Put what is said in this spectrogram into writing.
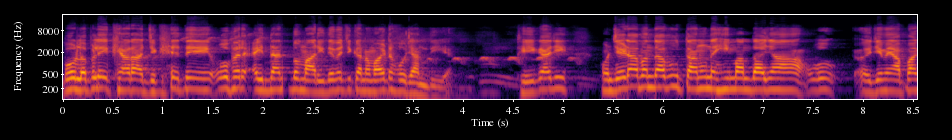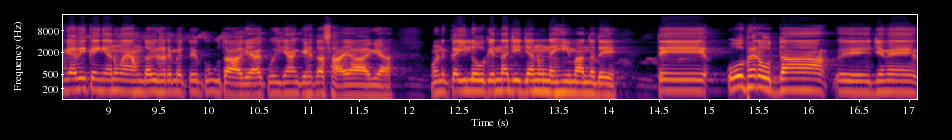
ਭੁੱਲ ਭੁਲੇਖਿਆ ਰੱਜ ਕੇ, ਤੇ ਉਹ ਫਿਰ ਇਦਾਂ ਬਿਮਾਰੀ ਦੇ ਵਿੱਚ ਕਨਵਰਟ ਹੋ ਜਾਂਦੀ ਹੈ। ਠੀਕ ਹੈ ਜੀ? ਹੁਣ ਜਿਹੜਾ ਬੰਦਾ ਭੂਤਾਂ ਨੂੰ ਨਹੀਂ ਮੰਨਦਾ ਜਾਂ ਉਹ, ਜਿਵੇਂ ਆਪਾਂ ਕਿਹਾ ਵੀ ਕਈਆਂ ਨੂੰ ਐ ਹੁੰਦਾ ਵੀ ਖਰੇ ਮੇਰੇ ਤੇ ਭੂਤ ਆ ਗਿਆ, ਕੋਈ ਜਾਂ ਕਿਸੇ ਦਾ ਸਾਇਆ ਆ ਗਿਆ। ਹੁਣ ਕਈ ਲੋਕ ਇਹਨਾਂ ਚੀਜ਼ਾਂ ਨੂੰ ਨਹੀਂ ਮੰਨਦੇ। ਤੇ ਉਹ ਫਿਰ ਉਦਾਂ ਜਿਵੇਂ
